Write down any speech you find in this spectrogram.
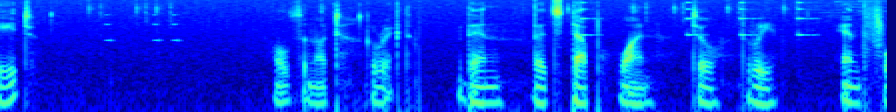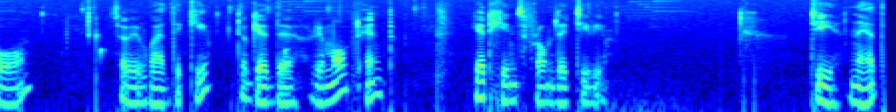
8 also not correct. Then let's tap 1 2 3 and 4 so we've got the key to get the remote and get hints from the TV T net.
